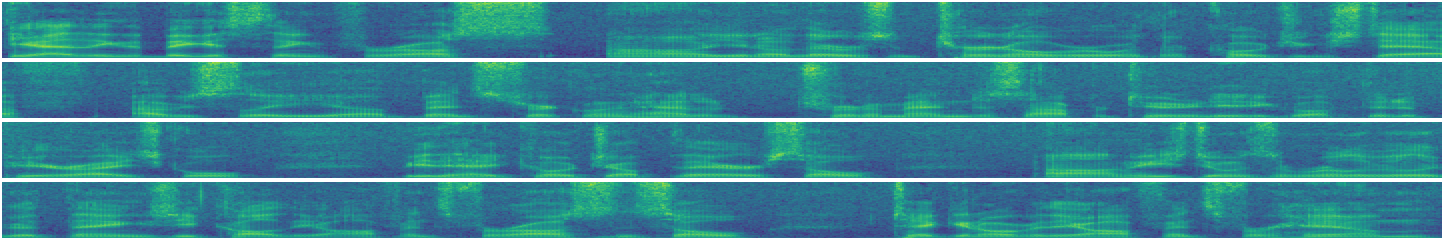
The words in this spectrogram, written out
Yeah, I think the biggest thing for us, uh, you know, there was some turnover with our coaching staff. Obviously, uh, Ben Strickland had a tremendous opportunity to go up to De Pere High School, be the head coach up there. So um, he's doing some really, really good things. He called the offense for us, and so taking over the offense for him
